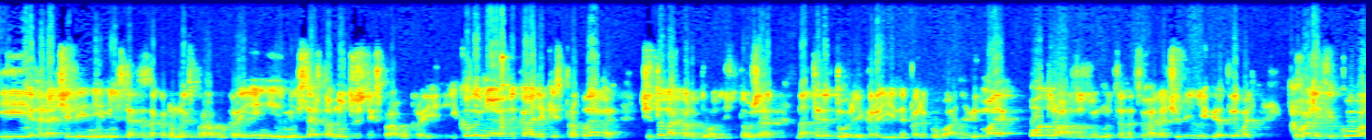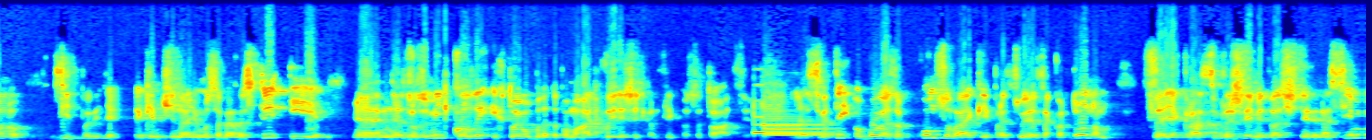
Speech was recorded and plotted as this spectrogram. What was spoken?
І гарячі лінії Міністерства закордонних справ в Україні і Міністерства внутрішніх справ в Україні. І коли в нього виникають якісь проблеми, чи то на кордоні, чи то вже на території країни перебування, він має одразу звернутися на цю гарячу лінію і отримати кваліфіковану відповідь, яким чином йому себе вести, і е, зрозуміти, коли і хто йому буде допомагати вирішити конфліктну ситуацію. Е, святий обов'язок консула, який працює за кордоном, це якраз в режимі 24 на 7 е,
